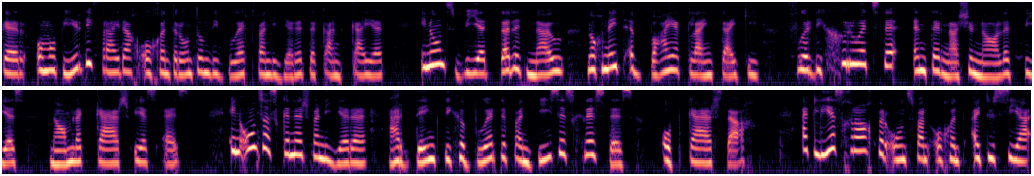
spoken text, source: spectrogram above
Lekker om op hierdie Vrydagoggend rondom die woord van die Here te kan kuier En ons weet dat dit nou nog net 'n baie klein tydjie voor die grootste internasionale fees, naamlik Kersfees is. En ons as kinders van die Here herdenk die geboorte van Jesus Christus op Kersdag. Ek lees graag vir ons vanoggend uit Hosea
